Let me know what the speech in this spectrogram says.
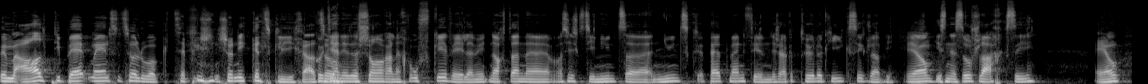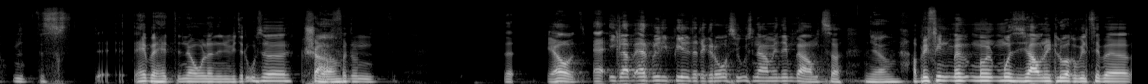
wenn man alte Batmans und so schaut, Sepp ist schon nicht ganz gleich. Also, Gut, die haben ja das Genre eigentlich aufgegeben, mit nach den, äh, was ist es, 1990 Batman-Film, das war auch eine Trilogie, glaube ich. ja, Die sind ja so schlecht gewesen. ja, und das äh, eben hat Nolan dann wieder rausgeschafft und äh, ja, ich glaube, er bildet eine grosse Ausnahme in dem Ganzen. Ja. Aber ich finde, man, man muss es ja auch nicht schauen, weil, es eben,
